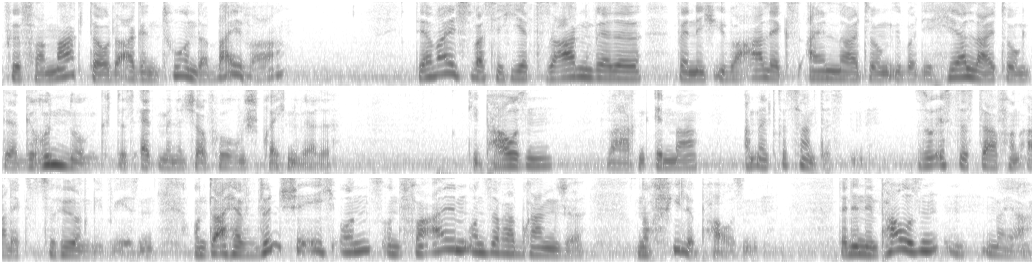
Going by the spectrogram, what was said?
für Vermarkter oder Agenturen dabei war, der weiß, was ich jetzt sagen werde, wenn ich über Alex Einleitung, über die Herleitung der Gründung des Ad Manager Forums sprechen werde. Die Pausen waren immer am interessantesten. So ist es da von Alex zu hören gewesen. Und daher wünsche ich uns und vor allem unserer Branche noch viele Pausen. Denn in den Pausen, naja,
